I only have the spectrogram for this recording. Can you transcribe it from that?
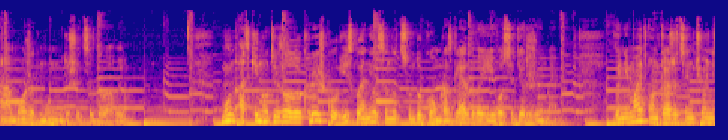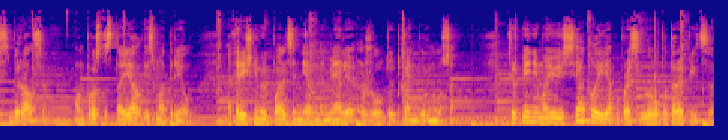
а может Мун лишится головы. Мун откинул тяжелую крышку и склонился над сундуком, разглядывая его содержимое. Вынимать он, кажется, ничего не собирался. Он просто стоял и смотрел. а коричневые пальцы нервно мяли желтую ткань бурнуса. Терпение мое иссякло, и я попросил его поторопиться.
